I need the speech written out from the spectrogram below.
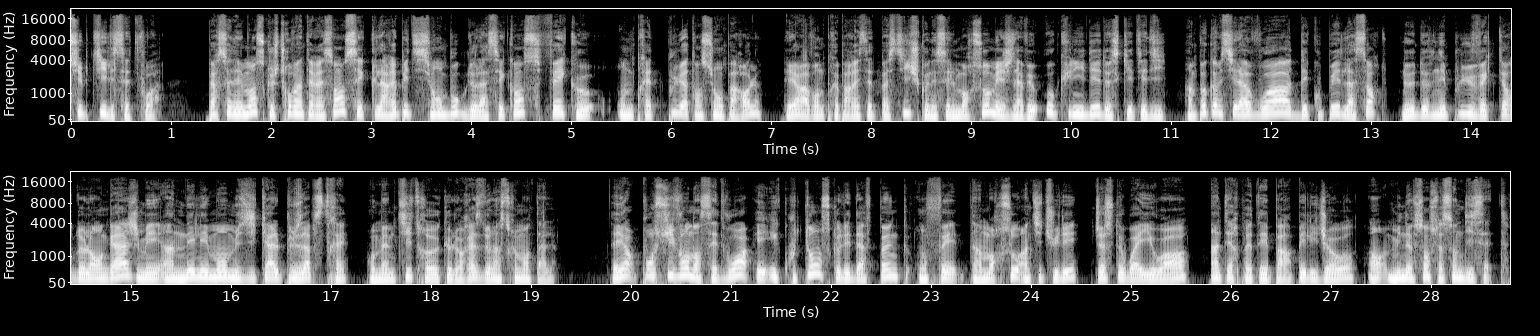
Subtil cette fois. Personnellement, ce que je trouve intéressant, c'est que la répétition en boucle de la séquence fait que on ne prête plus attention aux paroles. D'ailleurs, avant de préparer cette pastille, je connaissais le morceau, mais je n'avais aucune idée de ce qui était dit. Un peu comme si la voix, découpée de la sorte, ne devenait plus vecteur de langage, mais un élément musical plus abstrait, au même titre que le reste de l'instrumental. D'ailleurs, poursuivons dans cette voie et écoutons ce que les Daft Punk ont fait d'un morceau intitulé Just the Way You Are, interprété par Billy Joel en 1977.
